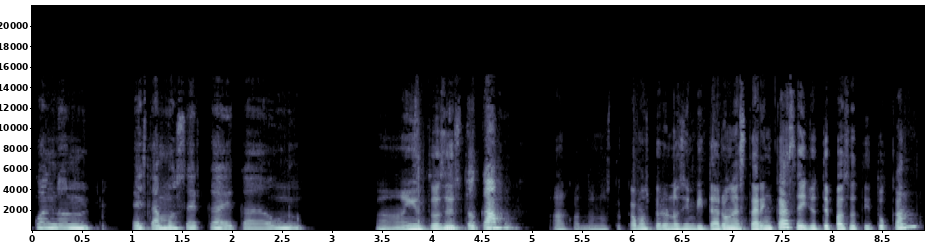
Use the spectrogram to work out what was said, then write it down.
Cuando estamos cerca de cada uno. Ah, y entonces, nos tocamos. Ah, cuando nos tocamos, pero nos invitaron a estar en casa y yo te paso a ti tocando.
